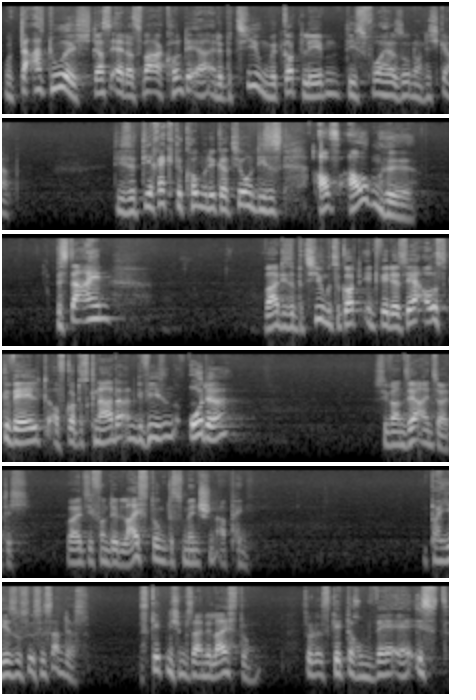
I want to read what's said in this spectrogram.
Und dadurch, dass er das war, konnte er eine Beziehung mit Gott leben, die es vorher so noch nicht gab. Diese direkte Kommunikation, dieses auf Augenhöhe. Bis dahin war diese Beziehung zu Gott entweder sehr ausgewählt auf Gottes Gnade angewiesen oder sie waren sehr einseitig, weil sie von der Leistung des Menschen abhingen. Bei Jesus ist es anders. Es geht nicht um seine Leistung, sondern es geht darum, wer er ist.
